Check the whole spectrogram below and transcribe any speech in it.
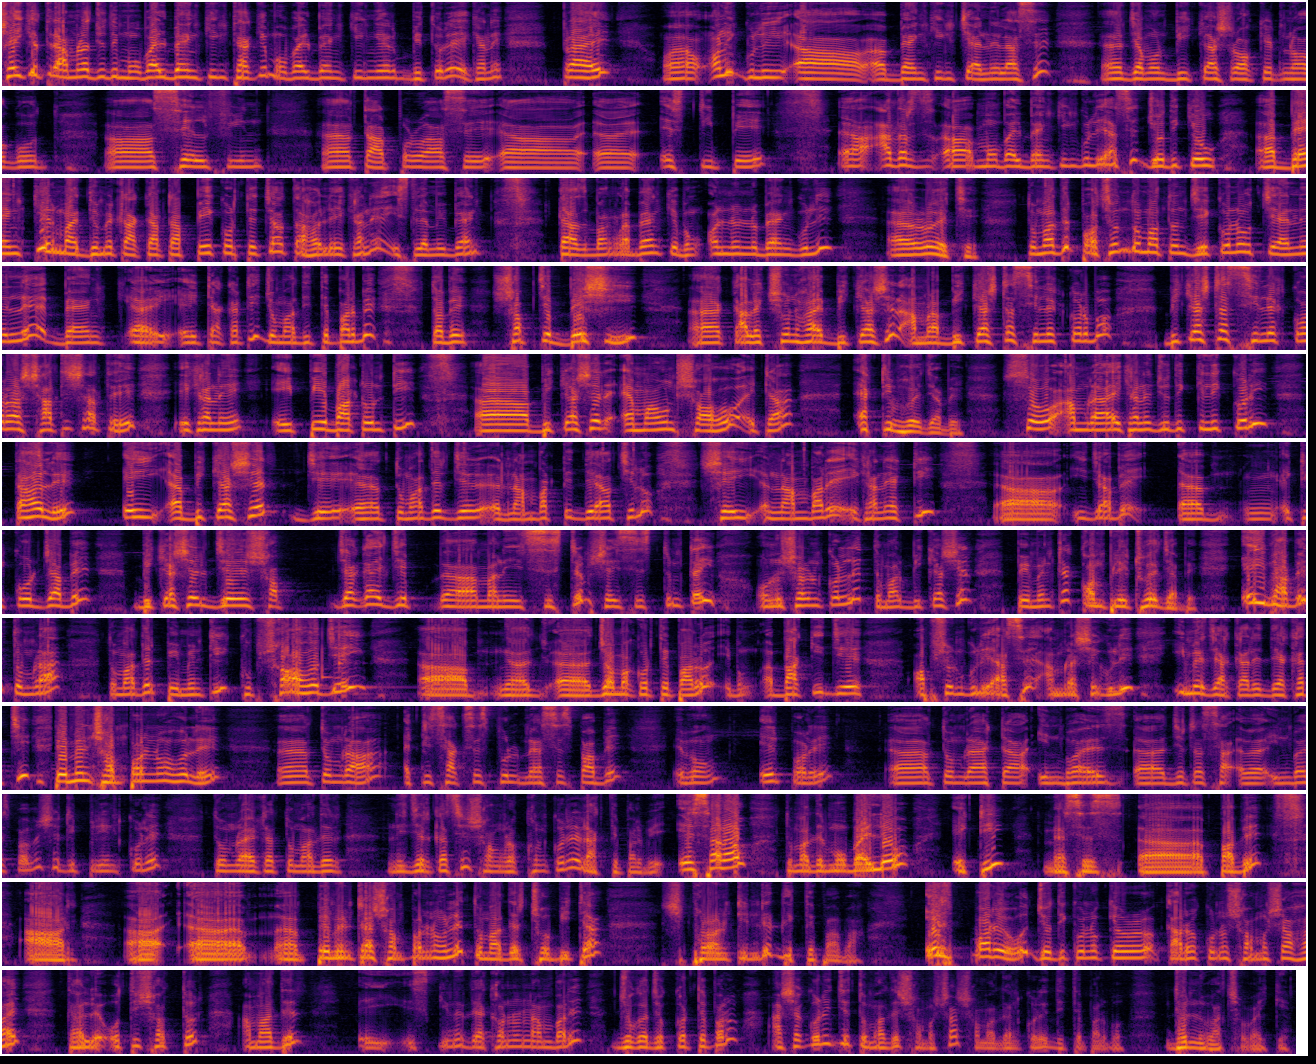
সেই ক্ষেত্রে আমরা যদি মোবাইল ব্যাংকিং থাকে মোবাইল ব্যাংকিংয়ের ভিতরে এখানে প্রায় অনেকগুলি ব্যাংকিং চ্যানেল আছে। যেমন বিকাশ, রকেট, নগদ সেলফিন তারপরও আছে এসটি পে আদার্স মোবাইল ব্যাংকিংগুলি আছে। যদি কেউ ব্যাংকের মাধ্যমে টাকাটা পে করতে চাও তাহলে এখানে ইসলামী ব্যাংক তাজ বাংলা ব্যাংক এবং অন্যান্য ব্যাংকগুলি আহ, রয়েছে। তোমাদের পছন্দ মতন যে কোনো চ্যানেলে ব্যাংক এই টাকাটি জমা দিতে পারবে। তবে সবচেয়ে বেশি কালেকশন হয় বিকাশের, আমরা বিকাশটা সিলেক্ট করব। বিকাশটা সিলেক্ট করার সাথে সাথে এখানে এই পে বাটনটি বিকাশের অ্যামাউন্ট সহ এটা অ্যাক্টিভ হয়ে যাবে। সো আমরা এখানে যদি ক্লিক করি, তাহলে এই বিকাশের যে তোমাদের যে নাম্বারটি দেওয়া ছিল, সেই নাম্বারে এখানে একটি ই যাবে একটি কোড যাবে। বিকাশের যে সব জায়গায় যে মানে সিস্টেম সেই সিস্টেমটাই অনুসরণ করলে তোমার বিকাশের পেমেন্টটা কমপ্লিট হয়ে যাবে। এইভাবে তোমরা তোমাদের পেমেন্টটি খুব সহজেই জমা করতে পারো এবং বাকি যে অপশনগুলি আছে, আমরা সেগুলি ইমেজ আকারে দেখাচ্ছি। পেমেন্ট সম্পন্ন হলে তোমরা একটি সাকসেসফুল মেসেজ পাবে এবং এরপরে তোমরা একটা ইনভয়েস যেটা ইনভয়েস পাবে, সেটি প্রিন্ট করে তোমরা এটা তোমাদের নিজের কাছে সংরক্ষণ করে রাখতে পারবে। এছাড়াও তোমাদের মোবাইলেও একটি মেসেজ পাবে। আর পেমেন্টটা সম্পন্ন হলে তোমাদের ছবিটা ফ্রন্ট ইন্ডে দেখতে পাবা। এরপরেও যদি কোনো কেউ, কারও কোনো সমস্যা হয়, তাহলে অতি সত্বর আমাদের এই স্ক্রিনে দেখানো নাম্বারে যোগাযোগ করতে পারো। আশা করি যে তোমাদের সমস্যার সমাধান করে দিতে পারব। ধন্যবাদ সবাইকে।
